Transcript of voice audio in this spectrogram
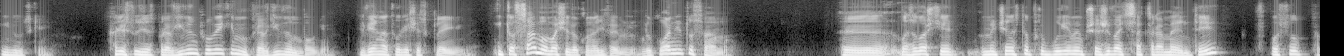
i ludzkiej. Chrystus jest prawdziwym człowiekiem i prawdziwym Bogiem. Dwie natury się skleiły. I to samo ma się dokonać we mnie. Dokładnie to samo. Yy, bo zobaczcie, my często próbujemy przeżywać sakramenty w sposób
